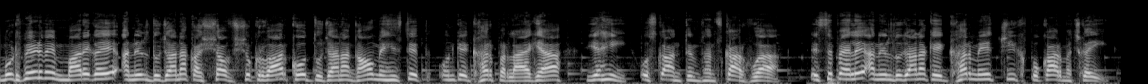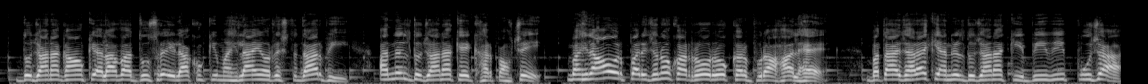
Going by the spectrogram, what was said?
मुठभेड़ में मारे गए अनिल दुजाना का शव शुक्रवार को दुजाना गाँव में ही स्थित उनके घर पर लाया गया। यहीं उसका अंतिम संस्कार हुआ। इससे पहले अनिल दुजाना के घर में चीख पुकार मच गई। दुजाना गाँव के अलावा दूसरे इलाकों की महिलाएँ और रिश्तेदार भी अनिल दुजाना के घर पहुँचे। महिलाओं और परिजनों का रो रो कर बुरा हाल है। बताया जा रहा है कि अनिल दुजाना की बीवी पूजा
